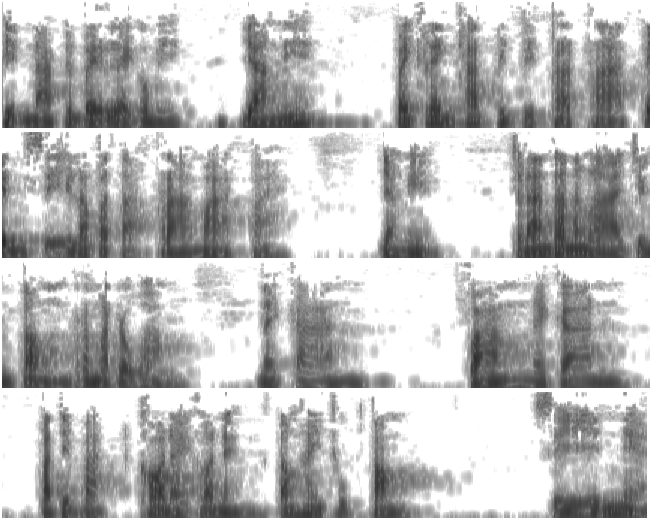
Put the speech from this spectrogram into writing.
ผิดหนักขึ้นไปเรื่อยก็มี อย่างนี้ไปเคร่งครัดผิดผิดพลาดพลาดเป็นศีลปตะปรามาตไป อย่างนี้ ฉะนั้นท่านทั้งหลายจึงต้องระมัดระวังในการฟังในการปฏิบัติ ข้อใดข้อหนึ่งต้องให้ถูกต้อง ศีลเนี่ย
